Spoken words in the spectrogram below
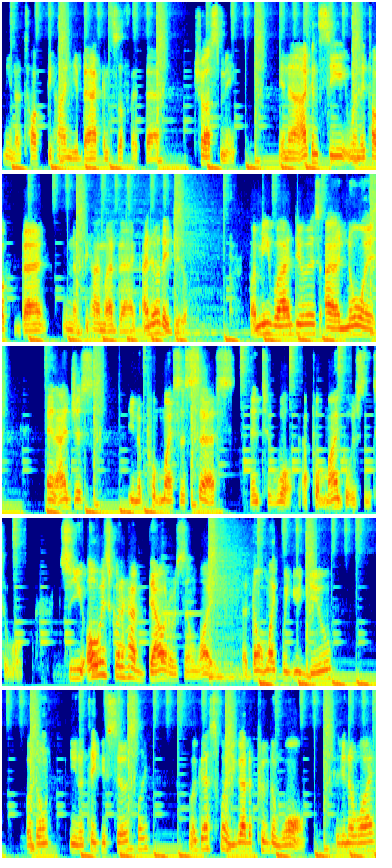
you know, talk behind your back and stuff like that. Trust me, you know, I can see when they talk bad, you know, behind my back. I know they do. But me, what I do is I know it, and I just, you know, put my success into work. I put my goals into work. So you're always going to have doubters in life that don't like what you do, or don't, you know, take you seriously. Well, guess what? You got to prove them wrong. Because you know why?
